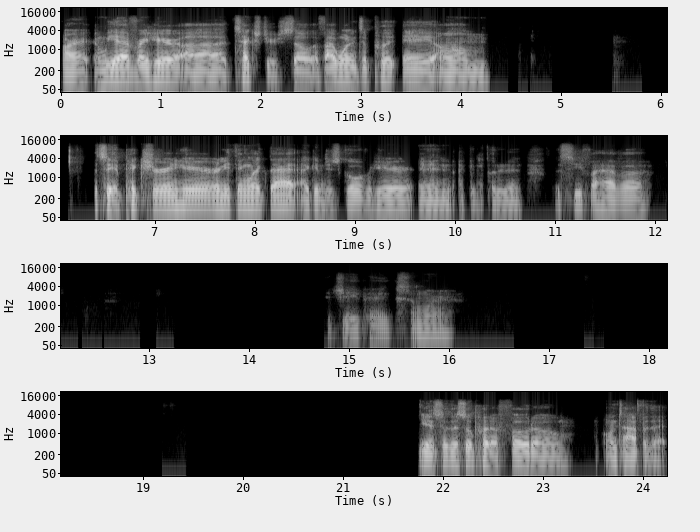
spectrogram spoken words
All right, and we have right here uh texture. So if I wanted to put a um let's say a picture in here or anything like that, I can just go over here and I can put it in. Let's see if I have a JPEG somewhere. Yeah, so this will put a photo on top of that.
